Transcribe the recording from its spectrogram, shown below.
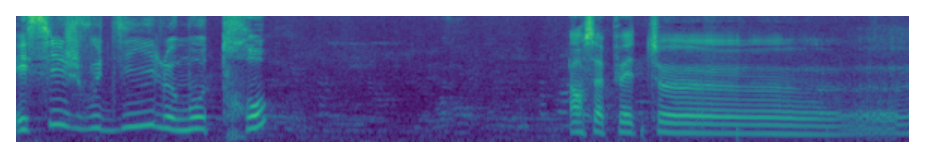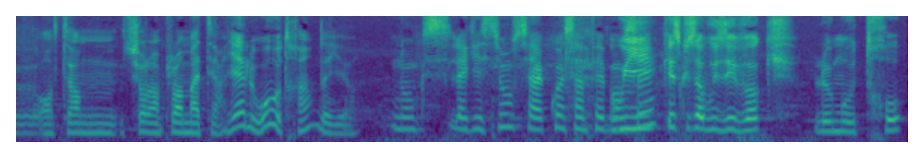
Et si je vous dis le mot trop, alors ça peut être euh, en termes sur un plan matériel ou autre, hein, d'ailleurs. Donc la question, c'est à quoi ça me fait penser? Oui. Qu'est-ce que ça vous évoque le mot trop?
